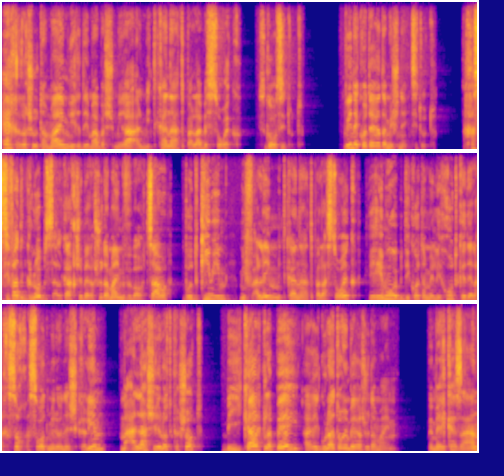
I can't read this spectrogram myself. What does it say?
איך רשות המים נרדמה בשמירה על מתקן ההתפלה בסורק. סגור ציטוט. והנה כותרת המשנה, ציטוט. חשיפת גלובס על כך שברשות המים ובאוצר בודקים אם מפעלי מתקן ההתפלה סורק רימו בבדיקות המליחות כדי לחסוך עשרות מיליוני שקלים, מעלה שאלות קשות, בעיקר כלפי הרגולטורים ברשות המים. במרכזן,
